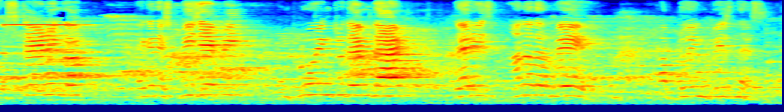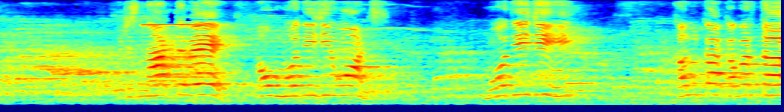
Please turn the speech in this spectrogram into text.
for standing up against BJP and proving to them that there is another way of doing business. It is not the way how Modi ji wants. Modi ji कल का खबर था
